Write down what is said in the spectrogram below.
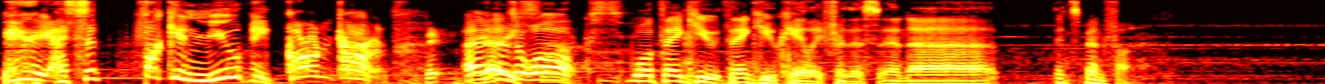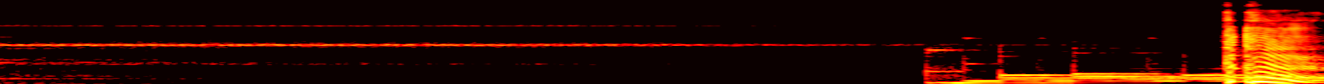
Barry, I said fucking mute me. God darn it. Ba- Uh, Barry well, sucks. well, thank you, thank you, Kaylee, for this, and uh, it's been fun.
